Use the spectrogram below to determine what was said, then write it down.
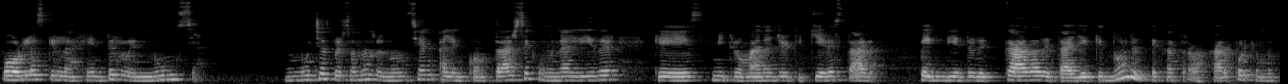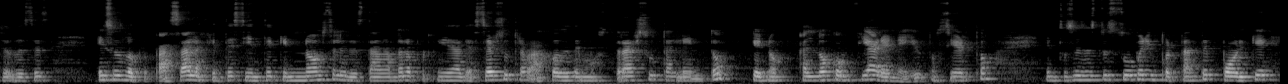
por las que la gente renuncia. Muchas personas renuncian al encontrarse con una líder que es micromanager, que quiere estar pendiente de cada detalle, que no les deja trabajar porque muchas veces eso es lo que pasa, la gente siente que no se les está dando la oportunidad de hacer su trabajo, de demostrar su talento, que no, al no confiar en ellos, ¿no es cierto? Entonces esto es súper importante porque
